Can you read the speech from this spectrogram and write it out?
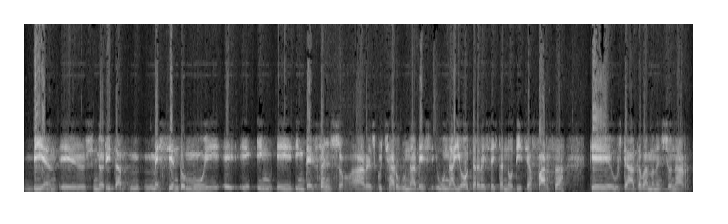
Bien, eh, señorita, me siento muy eh, eh, indefenso al escuchar una vez, una y otra vez esta noticia farsa que usted acaba de mencionar.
